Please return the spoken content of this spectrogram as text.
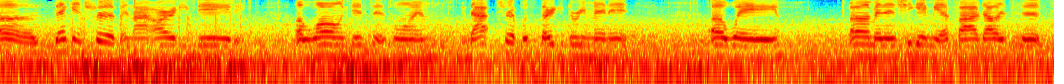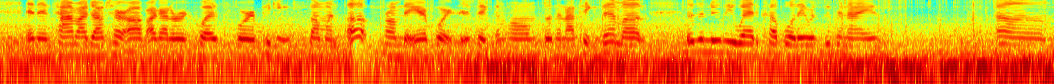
uh second trip and i already did a long distance one. That trip was 33 minutes away um, and then she gave me a five dollar tip and then time i dropped her off i got a request for picking someone up from the airport to take them home so then i picked them up it was a newlywed couple they were super nice um,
